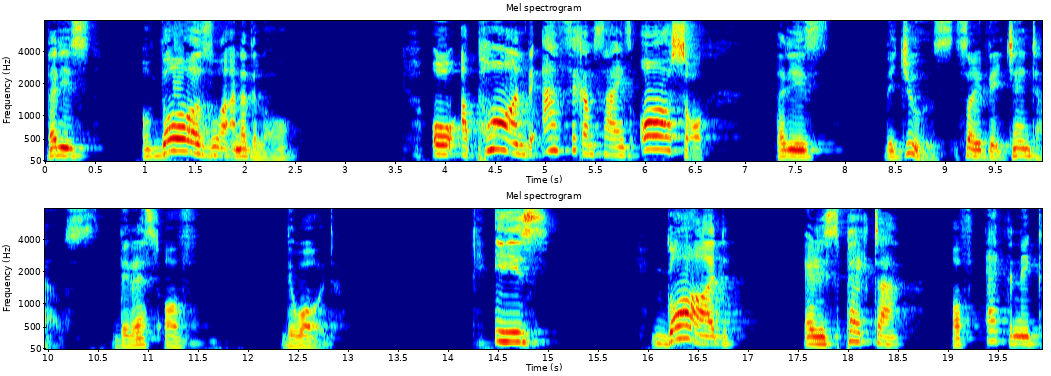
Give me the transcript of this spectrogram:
That is, of those who are under the law, or upon the uncircumcised also, that is, the Jews, sorry, the Gentiles, the rest of the world. Is God a respecter of ethnic,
